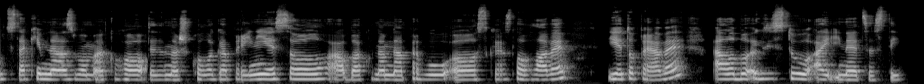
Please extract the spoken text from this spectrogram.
buď s takým názvom, ako ho teda náš kolega priniesol, alebo ako nám na prvú e, skreslo v hlave, je to práve, alebo existujú aj iné cesty.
